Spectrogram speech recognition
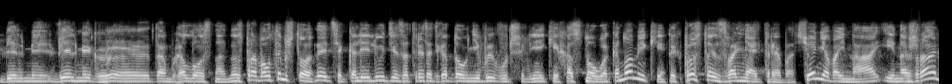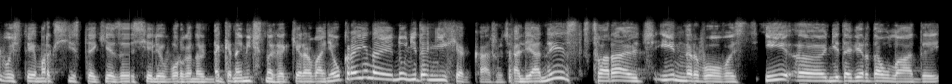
вельмі вельмі э, там галосна но справа у тым что знаете калі люди за 30 гадоў не вывучылі нейкіх основ эканомікі их просто звальнять трэба сёння война і на жаль вось тыя марксісты якія заселі в органах эканамічнага кіравання Украінай ну не да них як кажуць але яны ствараюць і нервовасць і э, недавер да ўлады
